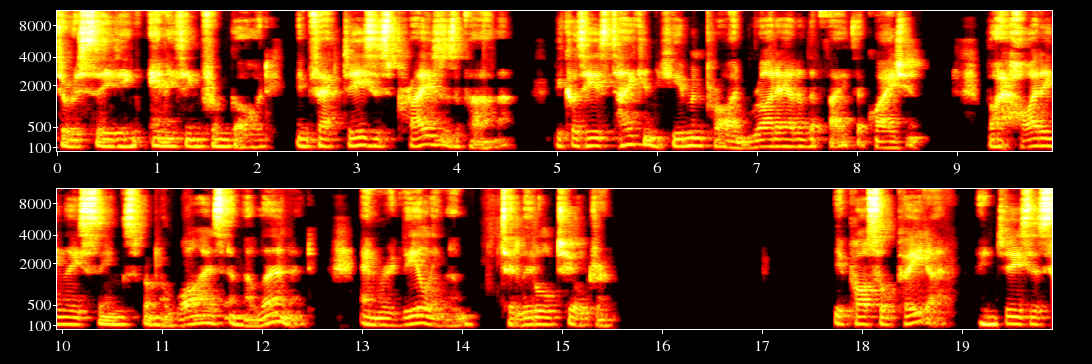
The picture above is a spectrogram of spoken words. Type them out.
to receiving anything from God. In fact, Jesus praises the Father because he has taken human pride right out of the faith equation by hiding these things from the wise and the learned and revealing them to little children. The Apostle Peter, whom Jesus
